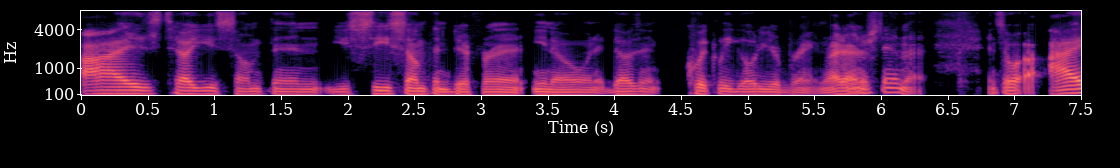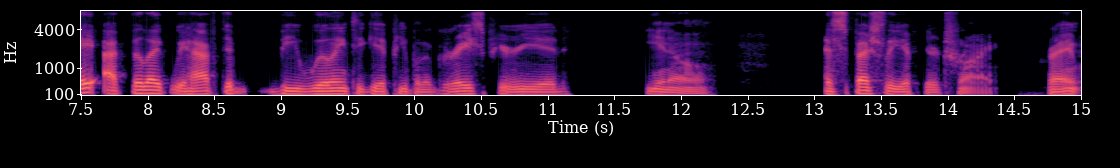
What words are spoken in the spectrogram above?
eyes tell you something, you see something different, you know, and it doesn't quickly go to your brain, right? I understand that. And so I I feel like we have to be willing to give people a grace period, you know, especially if they're trying, right?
